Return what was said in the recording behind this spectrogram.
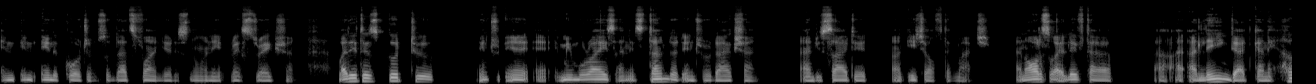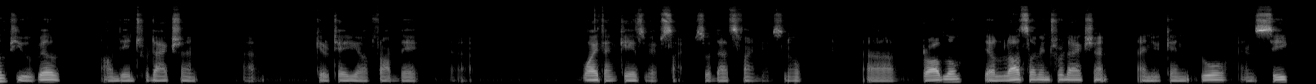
in, in, in the courtroom so that's fine there is no any restriction. But it is good to uh, memorize an standard introduction and recite it on each of the match. And also I left a, a, a link that can help you well on the introduction um, criteria from the White and Case website. So that's fine. There's no uh, problem. There are lots of introduction and you can go and seek.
